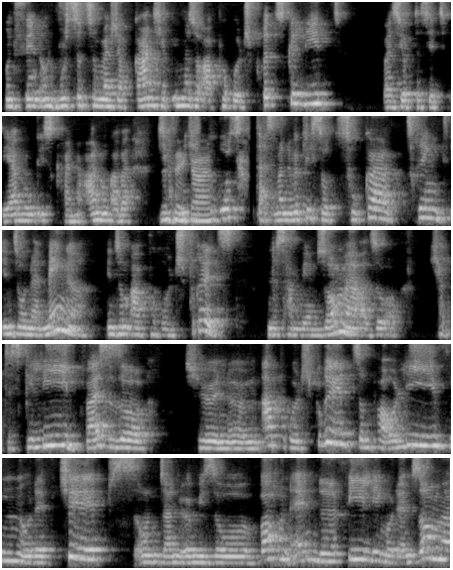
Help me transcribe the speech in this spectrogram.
und finde und wusste zum Beispiel auch gar nicht, ich habe immer so Aperol Spritz geliebt. Weiß nicht, ob das jetzt Werbung ist, keine Ahnung, aber ich habe nicht gewusst, dass man wirklich so Zucker trinkt in so einer Menge, in so einem Aperol Spritz. Und das haben wir im Sommer, also ich habe das geliebt, weißt du, so schön ähm, Aperol Spritz und ein paar Oliven oder Chips und dann irgendwie so Wochenende, Feeling oder im Sommer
